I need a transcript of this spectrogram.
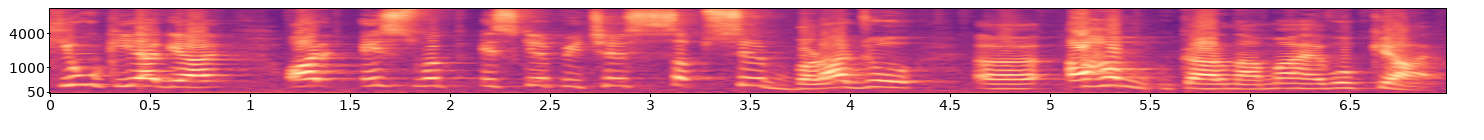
क्यों किया गया है और इस वक्त इसके पीछे सबसे बड़ा जो अहम कारनामा है वो क्या है?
